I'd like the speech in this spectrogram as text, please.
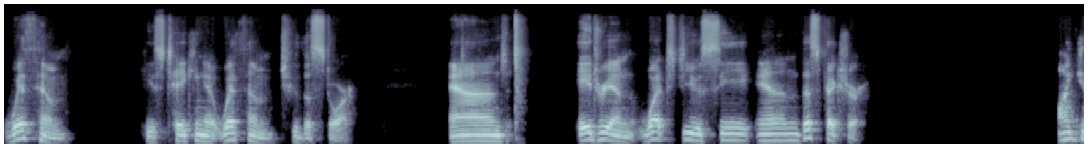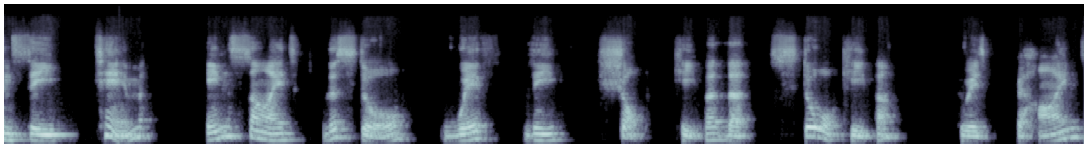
with him. He's taking it with him to the store. And Adrian, what do you see in this picture? I can see Tim inside the store with the shopkeeper, the storekeeper, who is behind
